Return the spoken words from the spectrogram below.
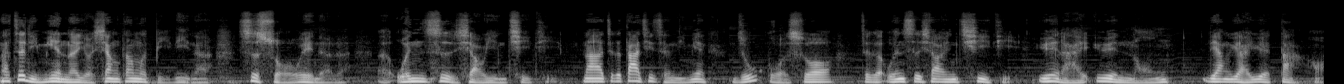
那这里面呢，有相当的比例呢，是所谓的呃温室效应气体。那这个大气层里面，如果说这个温室效应气体越来越浓，量越来越大哦，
